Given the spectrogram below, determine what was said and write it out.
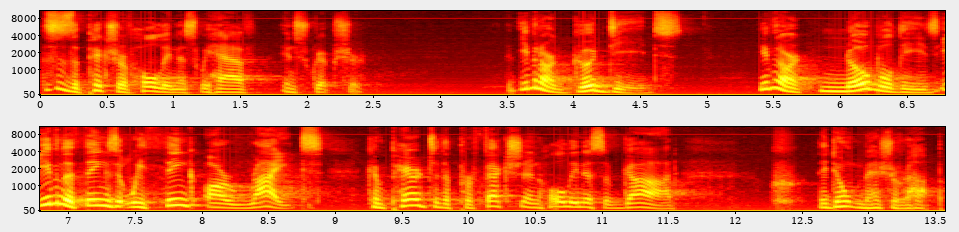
This is the picture of holiness we have in Scripture. Even our good deeds, even our noble deeds, even the things that we think are right compared to the perfection and holiness of God, they don't measure up.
